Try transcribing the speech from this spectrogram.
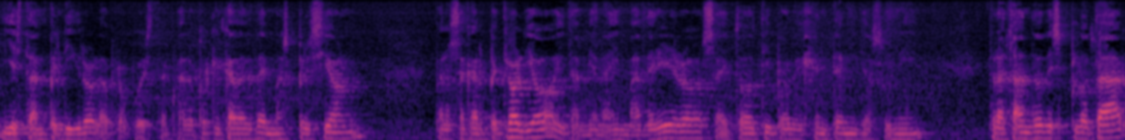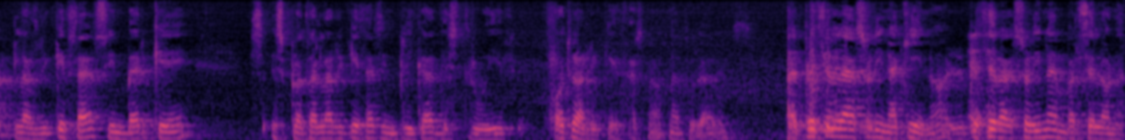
y está en peligro la propuesta, claro, porque cada vez hay más presión para sacar petróleo y también hay madereros, hay todo tipo de gente en Yasuní tratando de explotar las riquezas sin ver que explotar las riquezas implica destruir otras riquezas ¿no? naturales. El precio de la gasolina aquí, ¿no? El precio de la gasolina en Barcelona.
